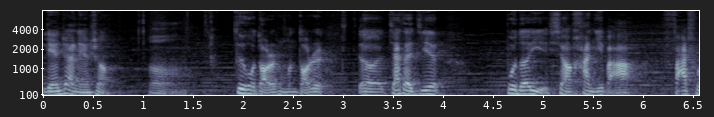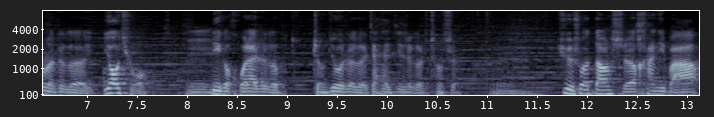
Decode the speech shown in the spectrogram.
连战连胜，哦，最后导致什么？导致呃迦太基不得已向汉尼拔发出了这个要求，嗯立刻回来这个拯救这个迦太基这个城市。嗯，据说当时汉尼拔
